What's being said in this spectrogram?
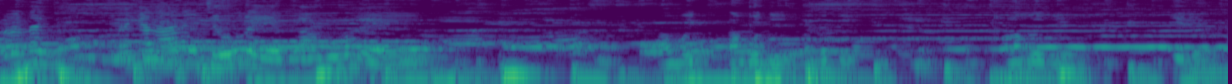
Neng pengen ane jure lambune. Lampu lampu di, lampu di. Lampu di. Iki.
